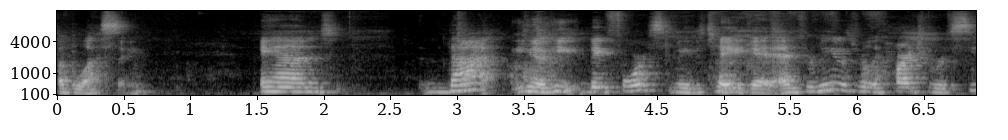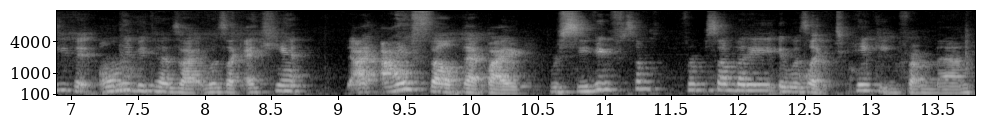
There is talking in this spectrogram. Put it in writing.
a blessing. And that you know he they forced me to take it and for me it was really hard to receive it only because i was like i can't i, I felt that by receiving some from somebody it was like taking from them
